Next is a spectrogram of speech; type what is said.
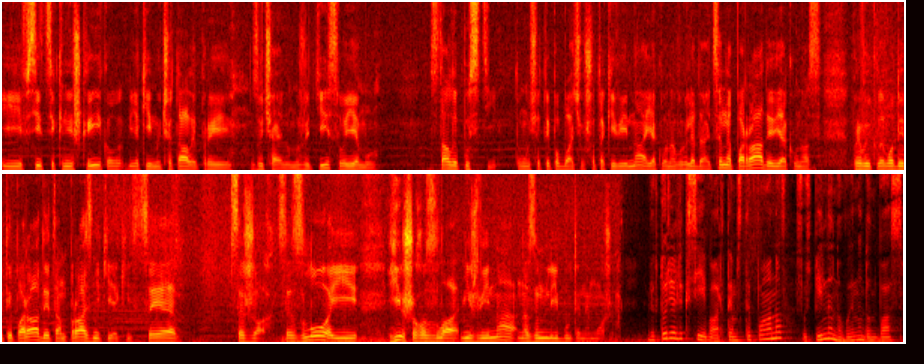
І всі ці книжки, які ми читали при звичайному житті своєму, стали пусті. Тому що ти побачив, що таке війна, як вона виглядає. Це не паради, як у нас привикли водити паради, там праздники якісь. Це, це жах, це зло і гіршого зла, ніж війна, на землі бути не може. Вікторія Алексєєва, Артем Степанов, Суспільне новини Донбас.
